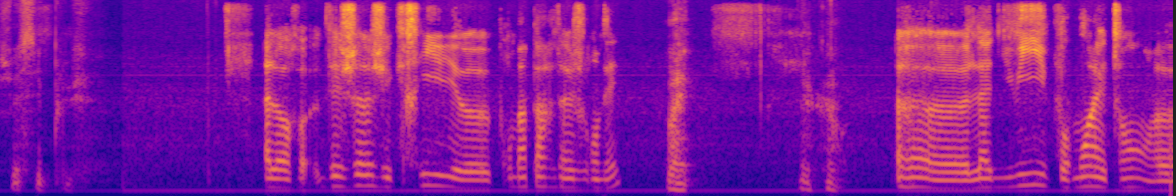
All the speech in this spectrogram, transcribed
je sais plus? Alors déjà j'écris euh, pour ma part la journée. Ouais, d'accord. la nuit, pour moi, étant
